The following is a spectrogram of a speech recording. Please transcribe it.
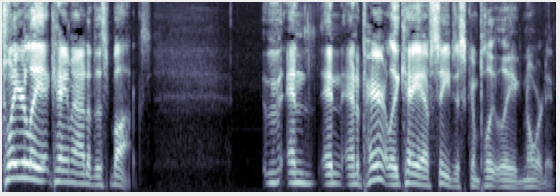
Clearly, it came out of this box. And and and apparently, KFC just completely ignored him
